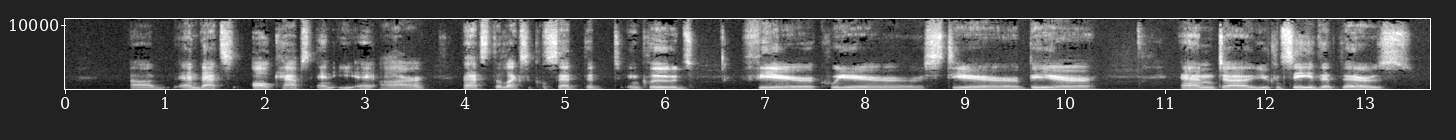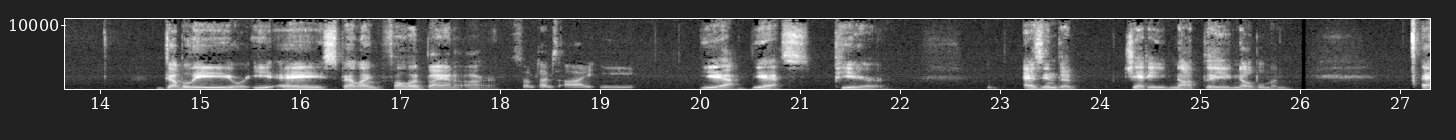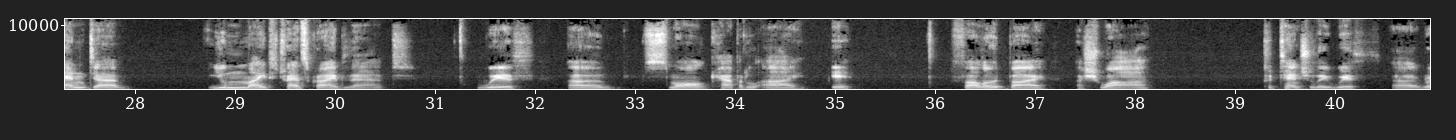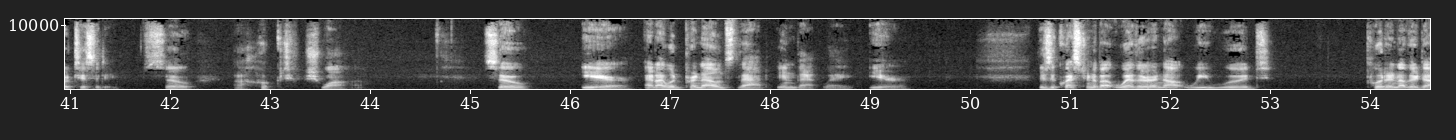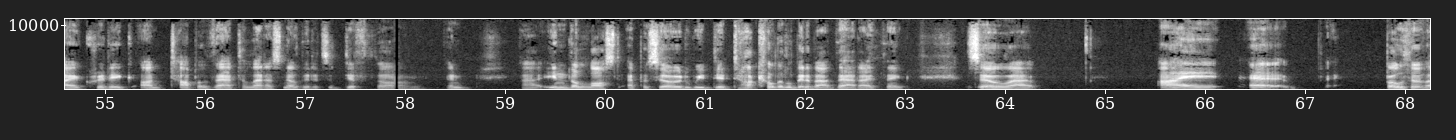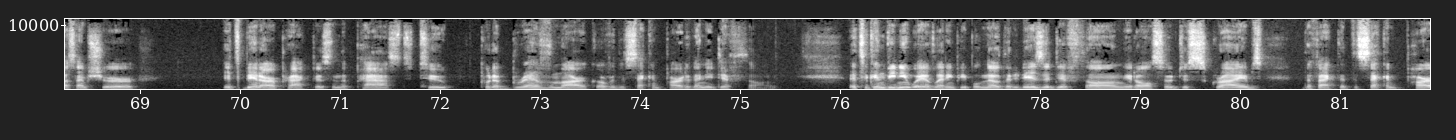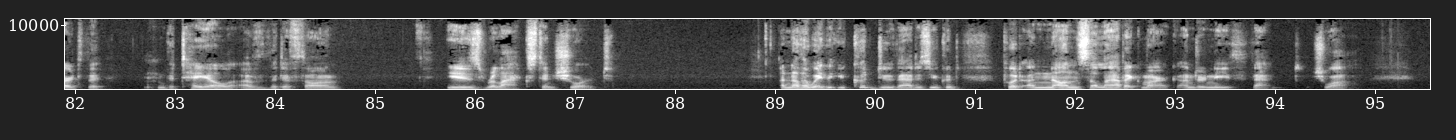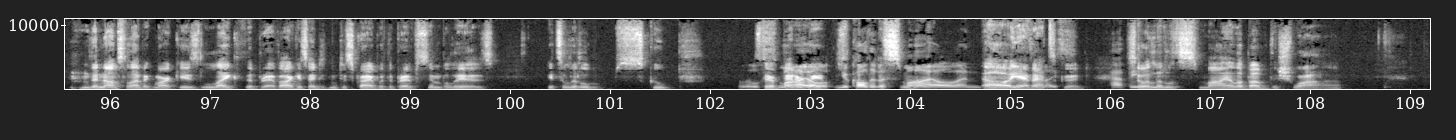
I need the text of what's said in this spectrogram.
uh, and that's all caps N E A R, that's the lexical set that includes fear, queer, steer, beer. And uh, you can see that there's double E or EA spelling followed by an R. Sometimes IE. Yeah, yes. Peer. As in the jetty, not the nobleman. And uh, you might transcribe that with a small capital I, I, followed by a schwa, potentially with uh, rhoticity. So a hooked schwa. So ear, and I would pronounce that in that way, ear. There's a question about whether or not we would put another diacritic on top of that to let us know that it's a diphthong. And uh, in the Lost episode, we did talk a little bit about that, I think. So uh, I, uh, both of us, I'm sure, it's been our practice in the past to put a breve mark over the second part of any diphthong. It's a convenient way of letting people know that it is a diphthong. It also describes the fact that the second part, the, the tail of the diphthong, is relaxed and short. Another way that you could do that is you could put a non syllabic mark underneath that schwa the non-syllabic mark is like the breve. I guess I didn't describe what the breve symbol is. It's a little scoop. A little smile. You called it a, a smile, and uh, oh yeah, that's nice, good. Happy. So a little smile above the schwa,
